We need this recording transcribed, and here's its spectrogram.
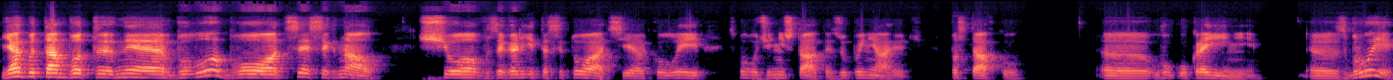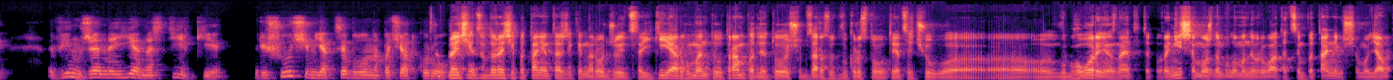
Як би там от е, не було, бо це сигнал, що взагалі та ситуація, коли Сполучені Штати зупиняють поставку е, в Україні е, зброї, він вже не є настільки рішучим, як це було на початку року. до речі, це до речі, питання теж, яке народжується. Які є аргументи у Трампа для того, щоб зараз от використовувати? Я це чув е, в обговоренні. Знаєте, типу раніше можна було маневрувати цим питанням, що мовляв,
